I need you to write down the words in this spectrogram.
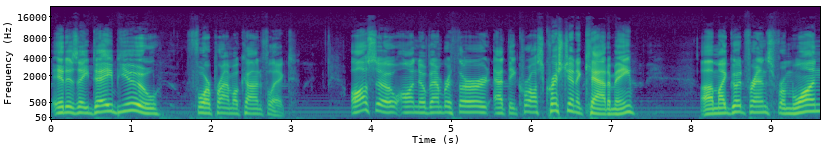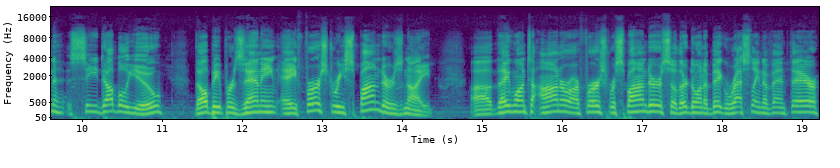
It is a debut for Primal Conflict. Also on November 3rd at the Cross Christian Academy, uh, my good friends from 1CW, they'll be presenting a first responders night. Uh, they want to honor our first responders, so they're doing a big wrestling event there.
